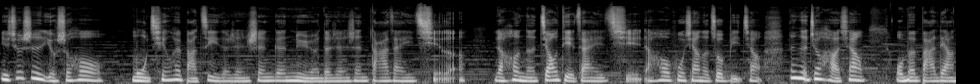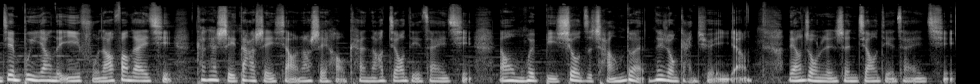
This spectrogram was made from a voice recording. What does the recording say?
也就是有时候。母亲会把自己的人生跟女儿的人生搭在一起了，然后呢，交叠在一起，然后互相的做比较。那个就好像我们把两件不一样的衣服，然后放在一起，看看谁大谁小，然后谁好看，然后交叠在一起，然后我们会比袖子长短那种感觉一样，两种人生交叠在一起。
